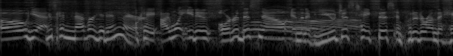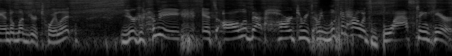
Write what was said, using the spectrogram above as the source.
Oh, yes. You can never get in there. Okay, I want you to order this now, and then if you just take this and put it around the handle of your toilet, you're gonna be, it's all of that hard to reach. I mean, look at how it's blasting here.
